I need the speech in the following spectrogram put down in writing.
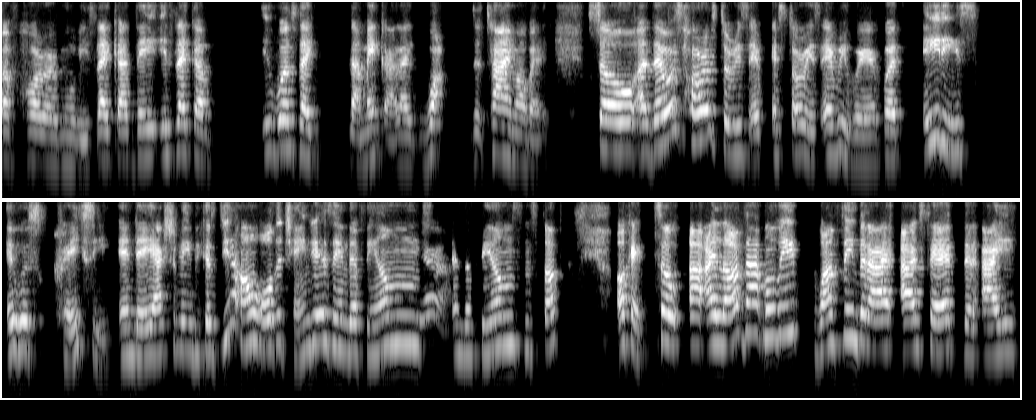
of horror movies. Like uh, they, it's like a, it was like La Mecca, like what the time of it. So uh, there was horror stories, uh, stories everywhere. But eighties, it was crazy, and they actually because you know all the changes in the films yeah. and the films and stuff. Okay, so uh, I love that movie. One thing that I I said that I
